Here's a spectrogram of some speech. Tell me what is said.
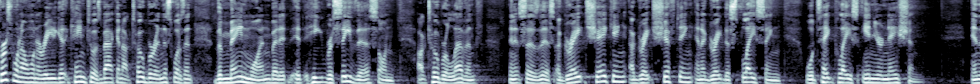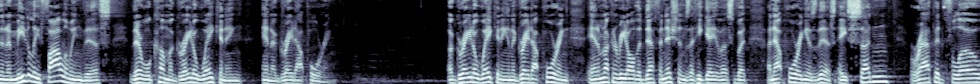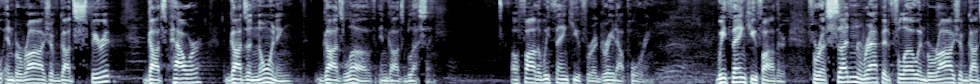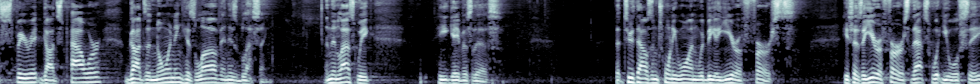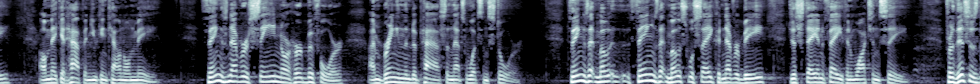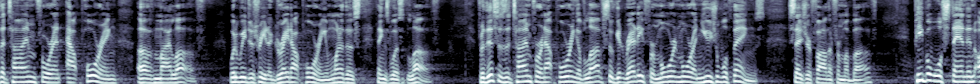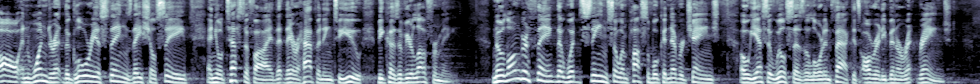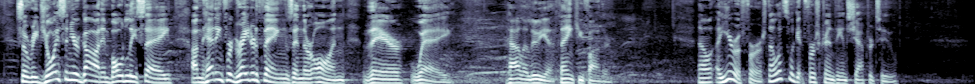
First one I want to read it came to us back in October, and this wasn't the main one, but it, it, he received this on October 11th, and it says this A great shaking, a great shifting, and a great displacing will take place in your nation. And then immediately following this, there will come a great awakening and a great outpouring. A great awakening and a great outpouring. And I'm not going to read all the definitions that he gave us, but an outpouring is this a sudden rapid flow and barrage of God's Spirit, God's power, God's anointing, God's love, and God's blessing. Oh, Father, we thank you for a great outpouring. We thank you, Father, for a sudden rapid flow and barrage of God's Spirit, God's power, God's anointing, His love, and His blessing. And then last week, He gave us this that 2021 would be a year of firsts he says, A year of firsts, that's what you will see. I'll make it happen. You can count on me. Things never seen nor heard before, I'm bringing them to pass, and that's what's in store. Things that, mo- things that most will say could never be, just stay in faith and watch and see. For this is the time for an outpouring of my love. What did we just read? A great outpouring. And one of those things was love. For this is a time for an outpouring of love, so get ready for more and more unusual things says your Father from above. People will stand in awe and wonder at the glorious things they shall see, and you'll testify that they are happening to you because of your love for me. No longer think that what seems so impossible can never change. Oh, yes, it will, says the Lord. In fact, it's already been arranged. So rejoice in your God and boldly say, I'm heading for greater things, and they're on their way. Hallelujah. Thank you, Father. Now, a year of first. Now, let's look at 1 Corinthians chapter 2.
